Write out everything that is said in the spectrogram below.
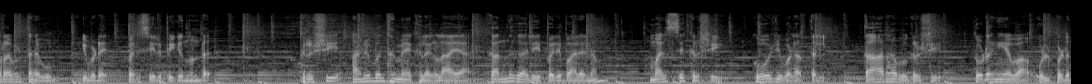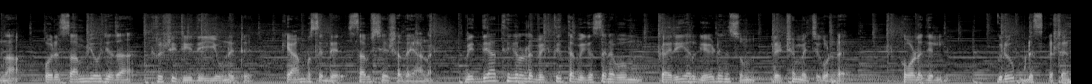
പ്രവർത്തനവും ഇവിടെ പരിശീലിപ്പിക്കുന്നുണ്ട്. കൃഷി അനുബന്ധ മേഖലകളായ കന്നുകാലി പരിപാലനം മത്സ്യകൃഷി കോഴി വളർത്തൽ താറാവ് കൃഷി തുടങ്ങിയവ ഉൾപ്പെടുന്ന ഒരു സംയോജിത കൃഷി രീതി യൂണിറ്റ് ക്യാമ്പസിന്റെ സവിശേഷതയാണ്. വിദ്യാർത്ഥികളുടെ വ്യക്തിത്വ വികസനവും കരിയർ ഗൈഡൻസും ലക്ഷ്യം വെച്ചുകൊണ്ട് കോളേജിൽ ഗ്രൂപ്പ് ഡിസ്കഷൻ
